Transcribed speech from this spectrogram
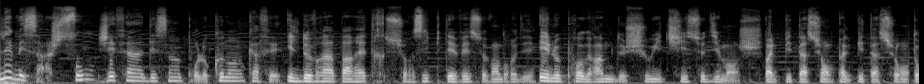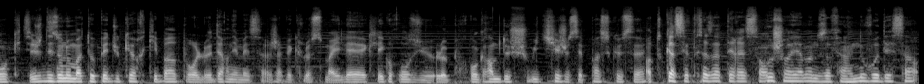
Les messages sont J'ai fait un dessin pour le Conan Café. Il devrait apparaître sur Zip TV ce vendredi. Et le programme de Shuichi ce dimanche. Palpitation, palpitation. Donc, c'est juste des onomatopées du cœur qui bat pour le dernier message avec le smiley, avec les gros yeux. Le programme de Shuichi, je sais pas ce que c'est. En tout cas, c'est très intéressant. Oshoyama nous a fait un nouveau dessin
